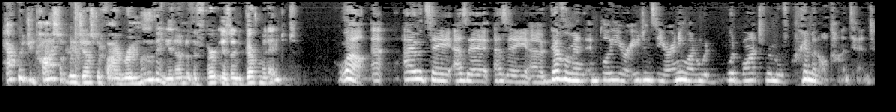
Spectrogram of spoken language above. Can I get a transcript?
how could you possibly justify removing it under the as a government agency well uh, I would say, as a as a uh, government employee or agency or anyone would would want to remove criminal content,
